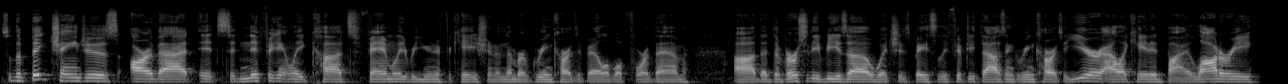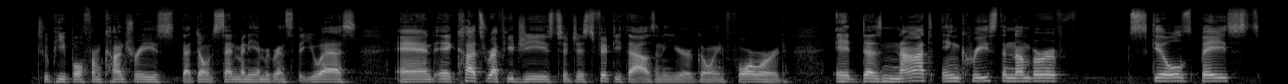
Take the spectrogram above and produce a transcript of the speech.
So the big changes are that it significantly cuts family reunification, the number of green cards available for them. Uh, the diversity visa, which is basically 50,000 green cards a year allocated by lottery to people from countries that don't send many immigrants to the U.S., and it cuts refugees to just 50,000 a year going forward. It does not increase the number of skills based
